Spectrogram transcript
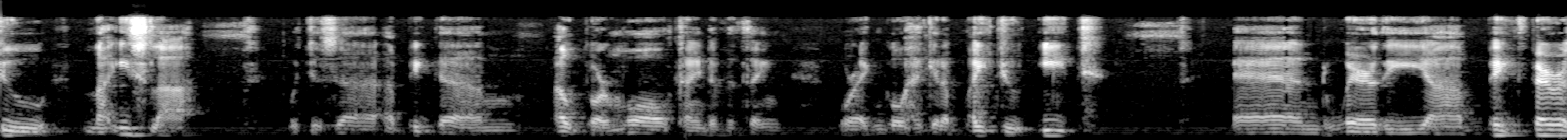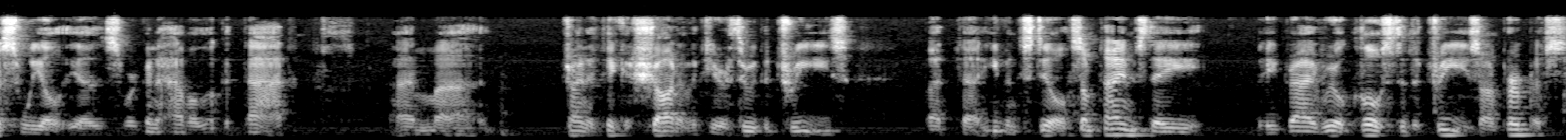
to La Isla, which is a, a big um, outdoor mall kind of a thing where I can go and get a bite to eat and where the uh, big Ferris wheel is. We're going to have a look at that. I'm uh, trying to take a shot of it here through the trees, but uh, even still, sometimes they they drive real close to the trees on purpose.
